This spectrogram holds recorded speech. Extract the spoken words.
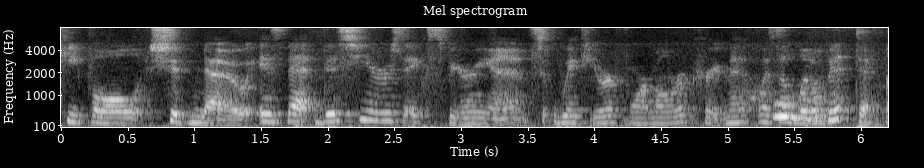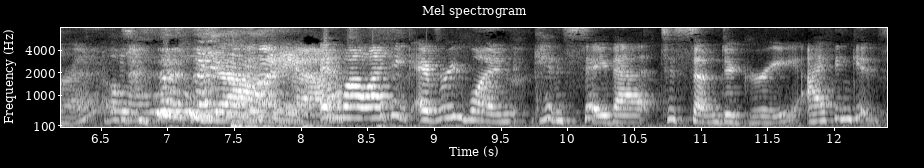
people should know is that this year's experience with your formal recruitment was a little bit different. yeah. yeah. And while I think everyone can say that to some degree, I think it's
